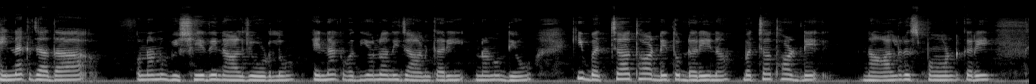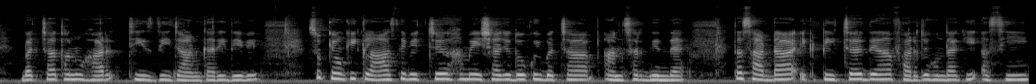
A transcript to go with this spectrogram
ਇੰਨਾ ਕੁ ਜ਼ਿਆਦਾ ਉਹਨਾਂ ਨੂੰ ਵਿਸ਼ੇ ਦੇ ਨਾਲ ਜੋੜ ਲਓ, ਇੰਨਾ ਕੁ ਵਧੀਆ ਉਹਨਾਂ ਦੀ ਜਾਣਕਾਰੀ ਉਹਨਾਂ ਨੂੰ ਦਿਓ ਕਿ ਬੱਚਾ ਤੁਹਾਡੇ ਤੋਂ ਡਰੇ ਨਾ, ਬੱਚਾ ਤੁਹਾਡੇ ਨਾਲ ਰਿਸਪੌਂਡ ਕਰੇ ਬੱਚਾ ਤੁਹਾਨੂੰ ਹਰ ਚੀਜ਼ ਦੀ ਜਾਣਕਾਰੀ ਦੇਵੇ। ਸੋ ਕਿਉਂਕਿ ਕਲਾਸ ਦੇ ਵਿੱਚ ਹਮੇਸ਼ਾ ਜਦੋਂ ਕੋਈ ਬੱਚਾ ਆਨਸਰ ਦਿੰਦਾ ਤਾਂ ਸਾਡਾ ਇੱਕ ਟੀਚਰ ਦਾ ਫਰਜ਼ ਹੁੰਦਾ ਕਿ ਅਸੀਂ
